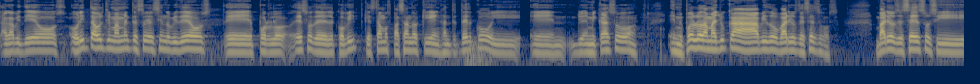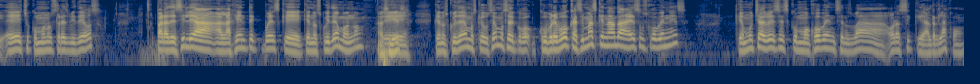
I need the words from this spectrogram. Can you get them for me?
haga videos. Ahorita últimamente estoy haciendo videos eh, por lo, eso del COVID que estamos pasando aquí en Jantetelco y en, en mi caso, en mi pueblo de Amayuca ha habido varios decesos, varios decesos y he hecho como unos tres videos para decirle a, a la gente pues que, que nos cuidemos, ¿no? Así que, es. Que nos cuidemos, que usemos el cu- cubrebocas y más que nada a esos jóvenes que muchas veces como joven se nos va ahora sí que al relajo,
